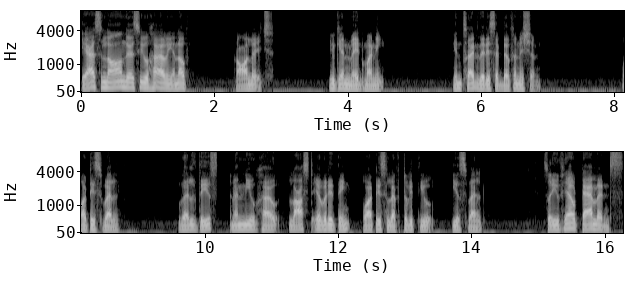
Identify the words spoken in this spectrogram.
As long as you have enough knowledge, you can make money. In fact, there is a definition. What is wealth? Wealth is when you have lost everything, what is left with you is wealth. So if you have talents,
